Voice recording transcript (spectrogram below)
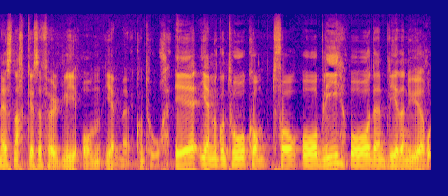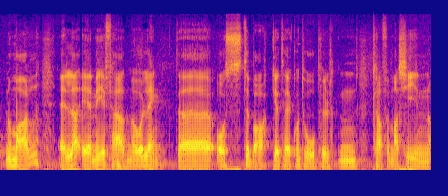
Vi snakker selvfølgelig om hjemmekontor. Er hjemmekontor kommet for å bli, og den blir den nye normalen? Eller er vi i ferd med å lengte oss tilbake til kontorpulten, kaffemaskinen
